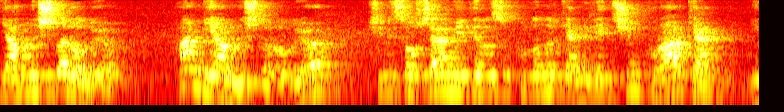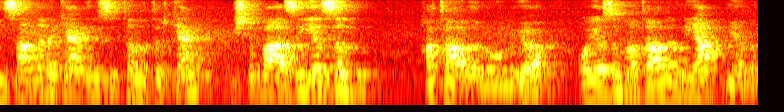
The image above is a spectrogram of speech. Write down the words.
yanlışlar oluyor. Hangi yanlışlar oluyor? Şimdi sosyal medyanızı kullanırken, iletişim kurarken, insanlara kendinizi tanıtırken işte bazı yazım hataları oluyor. O yazım hatalarını yapmayalım.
